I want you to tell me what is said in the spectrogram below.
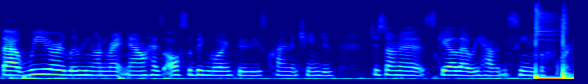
that we are living on right now has also been going through these climate changes just on a scale that we haven't seen before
